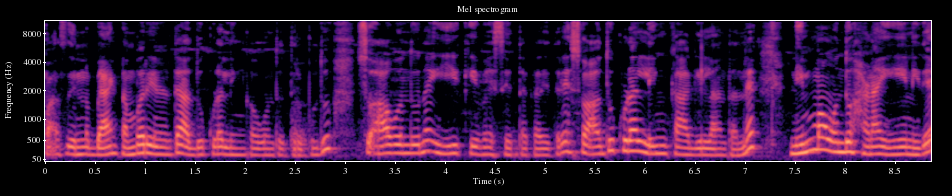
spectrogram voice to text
ಪಾಸ್, ಏನು ಬ್ಯಾಂಕ್ ನಂಬರ್ ಏನಿರುತ್ತೆ ಅದು ಕೂಡ ಲಿಂಕ್ ಆಗುವಂಥದ್ದು ಇರ್ಬೋದು ಸೊ ಆ ಒಂದನ್ನ ಇ ಕೆ ಸಿ ಅಂತ ಕರೀತಾರೆ. ಸೊ ಅದು ಕೂಡ ಲಿಂಕ್ ಆಗಿಲ್ಲ ಅಂತಂದರೆ ನಿಮ್ಮ ಒಂದು ಹಣ ಏನಿದೆ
